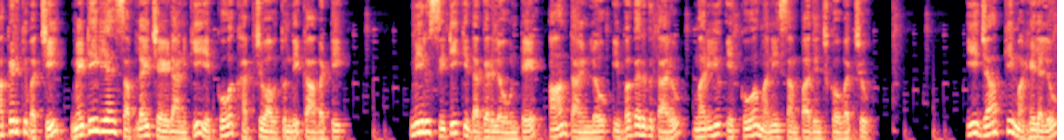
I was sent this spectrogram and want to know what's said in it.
అక్కడికి వచ్చి మెటీరియల్ సప్లై చేయడానికి ఎక్కువ ఖర్చు అవుతుంది కాబట్టి. మీరు సిటీకి దగ్గరలో ఉంటే ఆన్ టైంలో ఇవ్వగలుగుతారు మరియు ఎక్కువ మనీ సంపాదించుకోవచ్చు. ఈ జాబ్కి మహిళలు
